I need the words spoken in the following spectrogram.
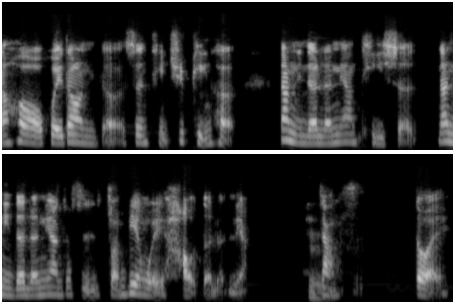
然后回到你的身体去平衡，让你的能量提升，那你的能量就是转变为好的能量，这样子，对，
